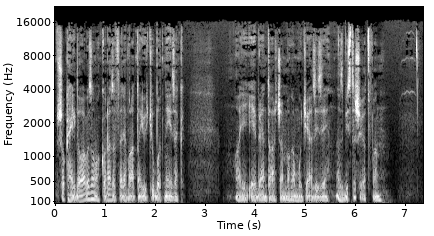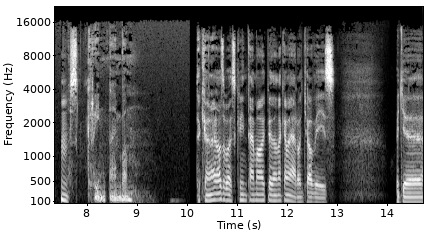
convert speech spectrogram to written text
sokáig dolgozom, akkor az a fele van, a YouTube-ot nézek, hogy így ébren tartsam magam, úgyhogy az izé, az biztos, hogy ott van. Hm. A screen time-ban. Jó, az a baj screen time hogy például nekem elrontja a Waze, hogy ö,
